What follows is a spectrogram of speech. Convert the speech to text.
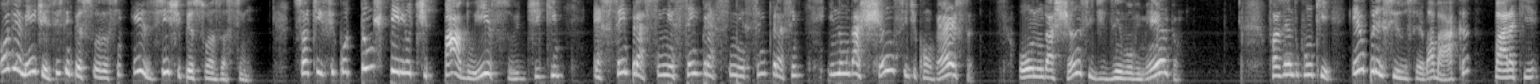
obviamente existem pessoas assim, existe pessoas assim. Só que ficou tão estereotipado isso de que é sempre assim, é sempre assim, é sempre assim, e não dá chance de conversa, ou não dá chance de desenvolvimento, fazendo com que eu preciso ser babaca para que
